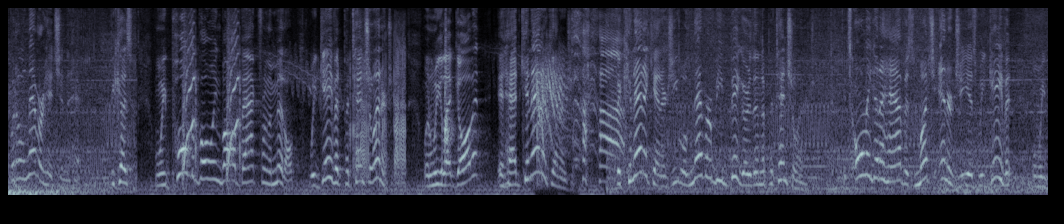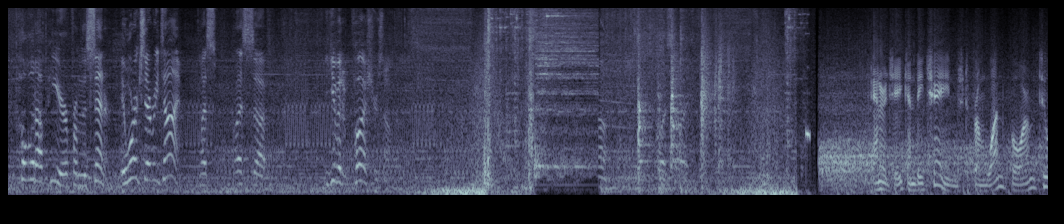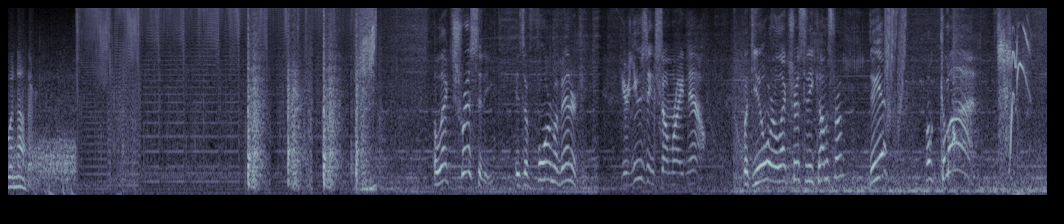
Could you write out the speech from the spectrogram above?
But it'll never hit you in the head. Because when we pulled the bowling ball back from the middle, we gave it potential energy. When we let go of it, it had kinetic energy. the kinetic energy will never be bigger than the potential energy. It's only gonna have as much energy as we gave it when we pull it up here from the center. It works every time, unless, unless uh, you give it a push or something. Oh, sorry. Energy can be changed from one form to another. Electricity is a form of energy. You're using some right now. But do you know where electricity comes from? Do you? Oh, come on!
